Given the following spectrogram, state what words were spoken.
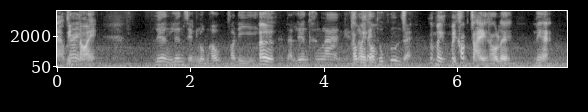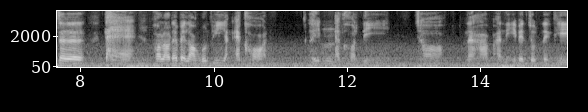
นะ วินน้อย เรื่องเรื่องเสียงลมเขาเขาดีเออแต่เรื่องข้างล่างเนี่ยทำไมแล้วเป็เขานทุกรุ่นด้วยก็ไม่ไม่เข้าใจเขาเลย เนี่ยเจอแต่พอเราได้ไปลองรุ่นพี่อย่าง Accord เฮ้ยอืม Accord ดี ชอบนะครับ อันนี้เป็นจุดหนึ่งที่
